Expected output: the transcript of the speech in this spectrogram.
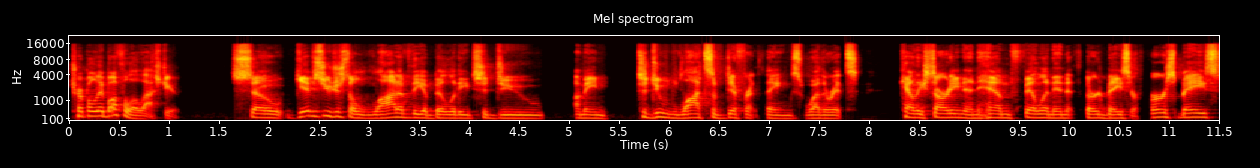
AAA Buffalo last year. So gives you just a lot of the ability to do, I mean, to do lots of different things, whether it's Kelly starting and him filling in at third base or first base.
